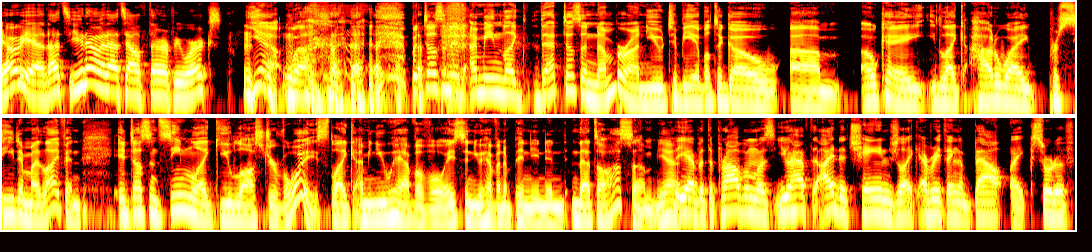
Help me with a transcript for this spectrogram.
oh, yeah. That's, you know, that's how therapy works. Yeah. Well, but doesn't it? I mean, like that does a number on you to be able to go, um, okay, like how do I proceed in my life? And it doesn't seem like you lost your voice. Like, I mean, you have a voice and you have an opinion, and that's awesome. Yeah. Yeah, but the problem was you have to I had to change like everything about like sort of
